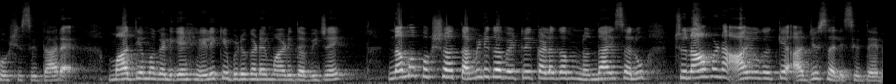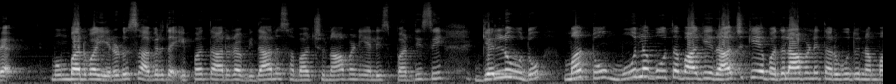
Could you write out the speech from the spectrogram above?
ಘೋಷಿಸಿದ್ದಾರೆ. ಮಾಧ್ಯಮಗಳಿಗೆ ಹೇಳಿಕೆ ಬಿಡುಗಡೆ ಮಾಡಿದ ವಿಜಯ್, ನಮ್ಮ ಪಕ್ಷ ತಮಿಳಿಗ ವೆಟ್ರಿ ಕಳಗಂ ನೋಂದಾಯಿಸಲು ಚುನಾವಣಾ ಆಯೋಗಕ್ಕೆ ಅರ್ಜಿ ಸಲ್ಲಿಸಿದ್ದೇವೆ. ಮುಂಬರುವ ಎರಡು ಸಾವಿರದ ಇಪ್ಪತ್ತಾರರ ವಿಧಾನಸಭಾ ಚುನಾವಣೆಯಲ್ಲಿ ಸ್ಪರ್ಧಿಸಿ ಗೆಲ್ಲುವುದು ಮತ್ತು ಮೂಲಭೂತವಾಗಿ ರಾಜಕೀಯ ಬದಲಾವಣೆ ತರುವುದು ನಮ್ಮ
